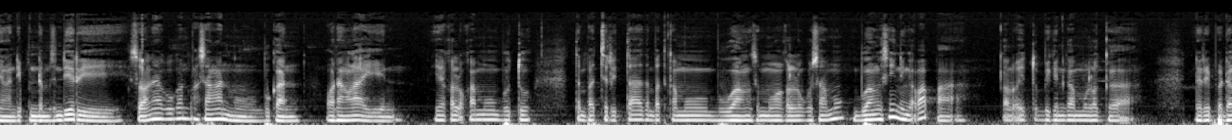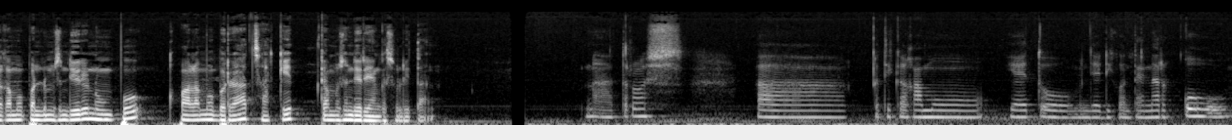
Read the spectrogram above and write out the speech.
jangan dipendam sendiri. Soalnya aku kan pasanganmu bukan orang lain. Ya kalau kamu butuh tempat cerita tempat kamu buang semua keluh kesahmu buang sini nggak apa-apa. Kalau itu bikin kamu lega. Daripada kamu pendem sendiri numpuk kepalamu berat sakit kamu sendiri yang kesulitan. Nah terus uh, ketika kamu yaitu menjadi kontainerku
